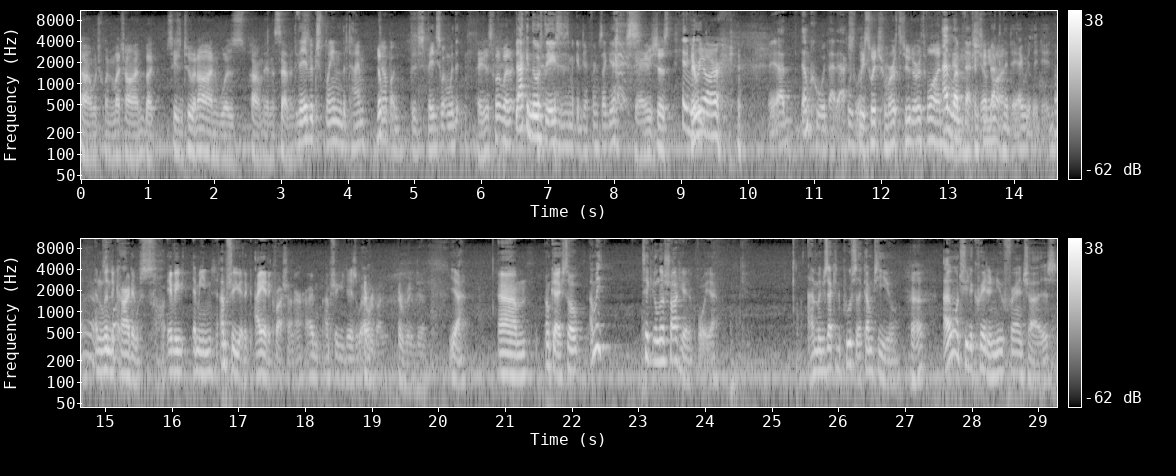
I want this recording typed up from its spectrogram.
uh, which wasn't much on, but season two and on was um, in the 70s. They have explained the time Nope. jump? on- They just, they just went with it. They just went with it. Back in those days, it doesn't make a difference, I guess. Yeah, it was just It here we are. Yeah, I'm cool with that actually. we switched from Earth two to Earth one. I loved that show back on. in the day. I really did. Oh, yeah, and Lynda fun. Carter was. So, every, I mean, I'm sure you had. A, I had a crush on her. I'm, I'm sure you did as well. Everybody, everybody did. Yeah. Um, okay, so let me take a little shot here for you. I'm executive producer. I come to you. Uh-huh. I want you to create a new franchise.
